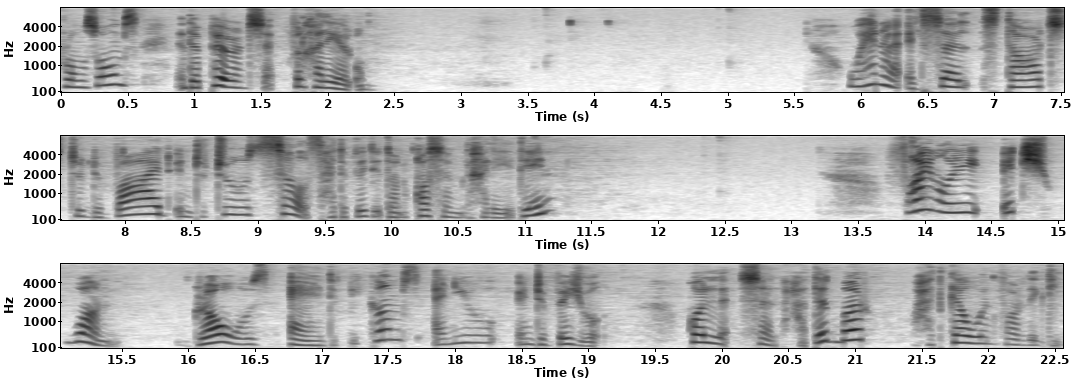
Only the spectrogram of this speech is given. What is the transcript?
chromosomes in the parent cell في الخلية الأم وهنا السيل starts to divide into two cells هتبتدي تنقسم لخليتين finally each one grows and becomes a new individual كل سيل هتكبر وهتكون فرد جديد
